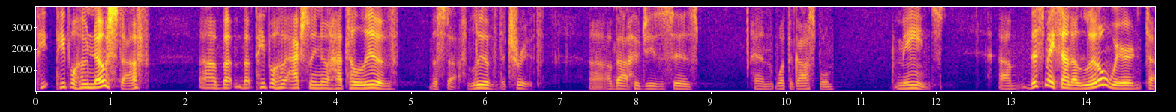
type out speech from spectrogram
pe- people who know stuff, uh, but, but people who actually know how to live the stuff, live the truth uh, about who Jesus is and what the gospel means. Um, this may sound a little weird to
